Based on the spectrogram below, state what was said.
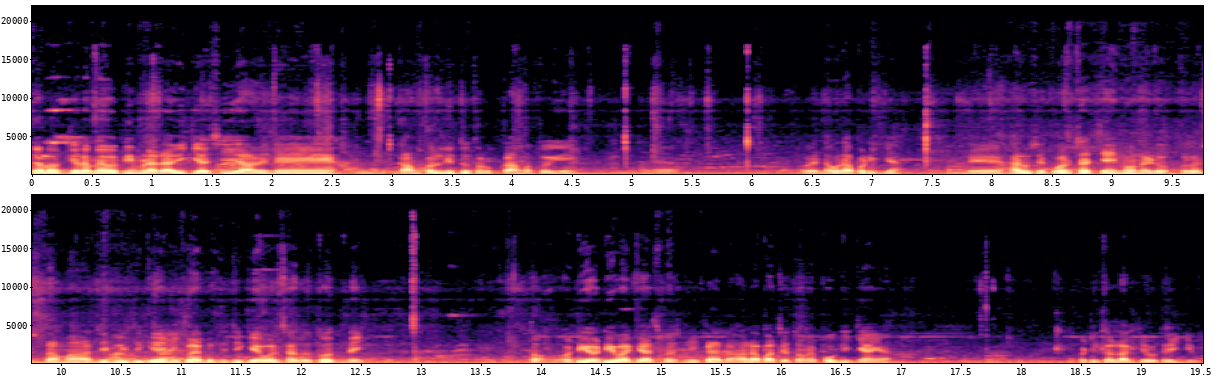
ચલો અત્યારે અમે ભીમડા આવી ગયા છીએ, આવીને કામ કરી લીધું, થોડુંક કામ હતું એ અને હવે નવરા પડી ગયા. અને સારું છે કે વરસાદ ક્યાંય ન નડ્યો. રસ્તામાં જેટલી જગ્યાએ નીકળ્યા, બધી જગ્યાએ વરસાદ હતો જ નહીં. તો અઢી અઢી વાગ્યા આસપાસ નીકળ્યા હતા. સાડા પાંચે તો અમે પહોંચી ગયા અહીંયા. અઢી કલાક જેવું થઈ ગયું.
